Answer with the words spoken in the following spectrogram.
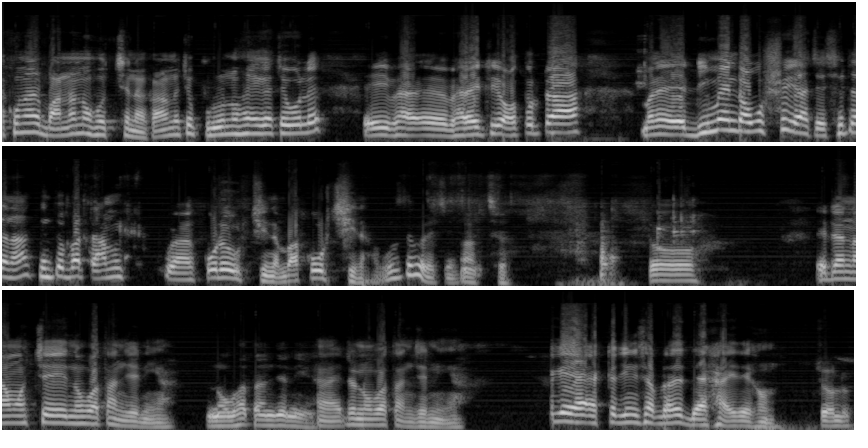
এখন আর বানানো হচ্ছে না। কারণ হচ্ছে পুরনো হয়ে গেছে বলে এই ভ্যারাইটি অতটা মানে ডিমান্ড অবশ্যই আছে সেটা না কিন্তু বাট আমি করে উঠছি না বা করছি না বুঝতে পেরেছেন? আচ্ছা। তো এটার নাম হচ্ছে নোভা তাঞ্জেনিয়া নোভা তাঞ্জানিয়া হ্যাঁ এটা নোভা তাঞ্জেনিয়া আগে একটা জিনিস আপনাদের দেখাই দেখুন। চলুন।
